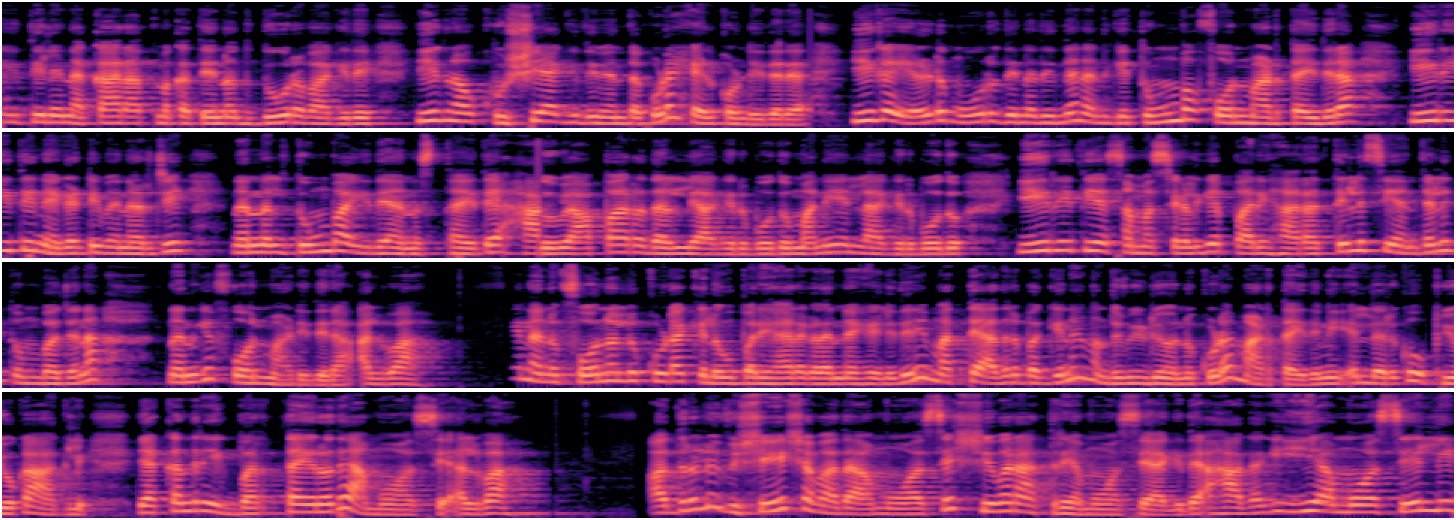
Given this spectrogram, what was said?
ರೀತಿಯಲ್ಲಿ ನಕಾರಾತ್ಮಕತೆ ಅನ್ನೋದು ದೂರವಾಗಿದೆ, ಈಗ ನಾವು ಖುಷಿಯಾಗಿದ್ದೀವಿ ಅಂತ ಕೂಡ ಹೇಳ್ಕೊಂಡಿದ್ದಾರೆ. ಈಗ ಎರಡು ಮೂರು ದಿನದಿಂದ ನನಗೆ ತುಂಬ ಫೋನ್ ಮಾಡ್ತಾ ಇದ್ದೀರಾ? ಈ ರೀತಿ ನೆಗೆಟಿವ್ ಎನರ್ಜಿ ನನ್ನಲ್ಲಿ ತುಂಬ ಇದೆ ಅನಿಸ್ತಾ ಇದೆ. ಹಾಗೂ ವ್ಯಾಪಾರದಲ್ಲಿ ಆಗಿರ್ಬೋದು, ಮನೆಯಲ್ಲಾಗಿರ್ಬೋದು, ಈ ರೀತಿಯ ಸಮಸ್ಯೆಗಳಿಗೆ ಪರಿಹಾರ ತಿಳಿಸಿ ಅಂತೇಳಿ ತುಂಬ ಜನ ನನಗೆ ಫೋನ್ ಮಾಡಿದ್ದೀರಾ, ಅಲ್ವಾ? ನಾನು ಫೋನಲ್ಲೂ ಕೂಡ ಕೆಲವು ಪರಿಹಾರಗಳನ್ನು ಹೇಳಿದ್ದೀನಿ, ಮತ್ತೆ ಅದರ ಬಗ್ಗೆನೇ ಒಂದು ವಿಡಿಯೋನು ಕೂಡ ಮಾಡ್ತಾ ಇದ್ದೀನಿ. ಎಲ್ಲರಿಗೂ ಉಪಯೋಗ ಆಗಲಿ. ಯಾಕಂದರೆ ಈಗ ಬರ್ತಾ ಇರೋದೇ ಅಮಾವಾಸ್ಯೆ, ಅಲ್ವಾ? ಅದರಲ್ಲೂ ವಿಶೇಷವಾದ ಅಮಾವಾಸ್ಯೆ ಶಿವರಾತ್ರಿ ಅಮಾವಾಸ್ಯೆ ಆಗಿದೆ. ಹಾಗಾಗಿ ಈ ಅಮಾವಾಸ್ಯೆಯಲ್ಲಿ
